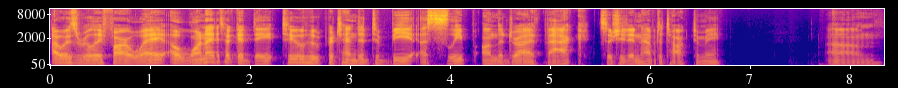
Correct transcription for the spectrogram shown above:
I was really far away. Oh, one I took a date to who pretended to be asleep on the drive back, so she didn't have to talk to me. Um,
